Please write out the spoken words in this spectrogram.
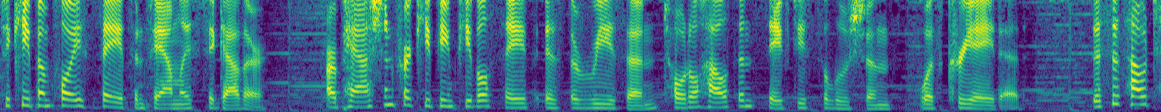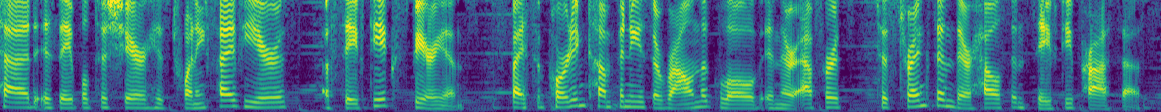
to keep employees safe and families together. Our passion for keeping people safe is the reason Total Health and Safety Solutions was created. This is how TED is able to share his 25 years of safety experience by supporting companies around the globe in their efforts to strengthen their health and safety process.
